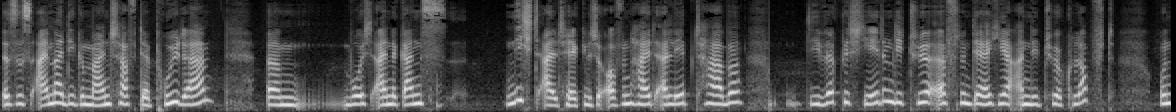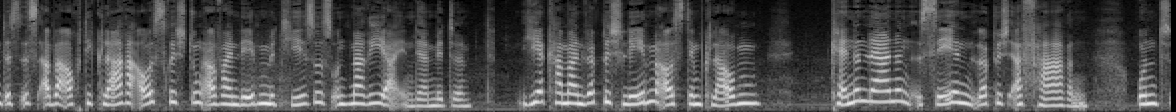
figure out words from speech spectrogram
Es ist einmal die Gemeinschaft der Brüder, ähm, wo ich eine ganz nicht alltägliche Offenheit erlebt habe, die wirklich jedem die Tür öffnen, der hier an die Tür klopft. Und es ist aber auch die klare Ausrichtung auf ein Leben mit Jesus und Maria in der Mitte. Hier kann man wirklich Leben aus dem Glauben kennenlernen, sehen, wirklich erfahren. Und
